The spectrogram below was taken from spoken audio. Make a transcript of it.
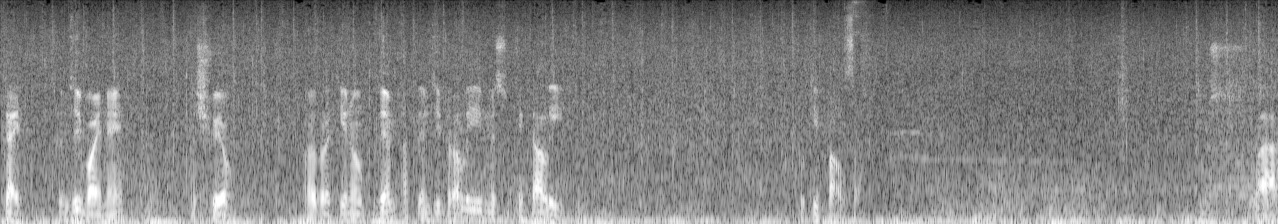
Ok, estamos aí bem, né? Acho eu. Agora para aqui não podemos. Ah, podemos ir para ali, mas o que é que está ali? O que pausa? Vamos lá.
